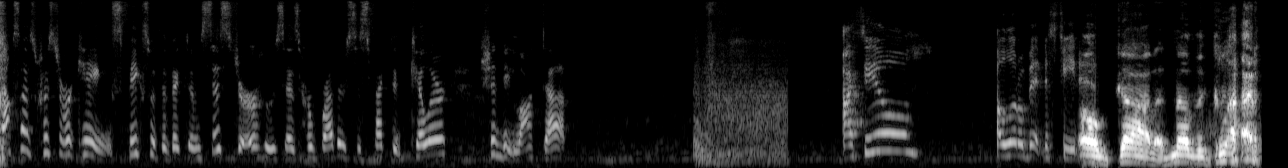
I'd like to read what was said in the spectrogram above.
Fox 5's Christopher King speaks with the victim's sister, who says her brother's suspected killer should be locked up. I feel a little bit defeated. Oh God, another glider.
